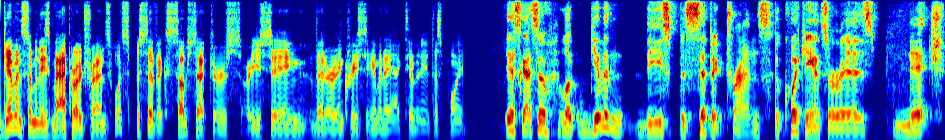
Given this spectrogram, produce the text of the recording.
Given some of these macro trends, what specific subsectors are you seeing that are increasing M&A activity at this point? Yeah, Scott. So, look, given these specific trends, the quick answer is niche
